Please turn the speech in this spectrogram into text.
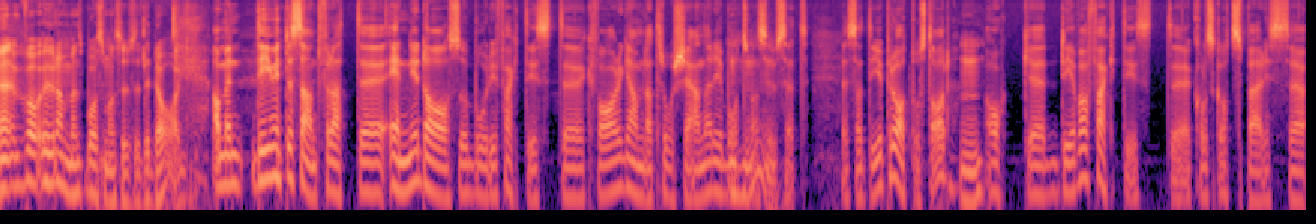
Men vad, hur används båtsmanshuset idag? Ja men det är ju intressant för att eh, än idag så bor det ju faktiskt eh, kvar gamla trotjänare i Mhm. båtsmanshuset. Så att det är ju privatbostad. Mm. Och eh, det var faktiskt eh, Karl Skottsbergs eh,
